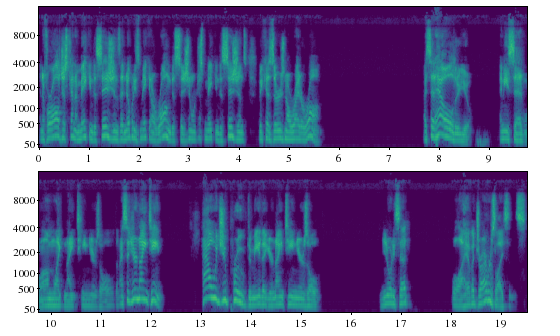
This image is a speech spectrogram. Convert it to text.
And if we're all just kind of making decisions, then nobody's making a wrong decision. We're just making decisions because there is no right or wrong. I said, How old are you? And he said, Well, I'm like 19 years old. And I said, You're 19. How would you prove to me that you're 19 years old? You know what he said? Well, I have a driver's license.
